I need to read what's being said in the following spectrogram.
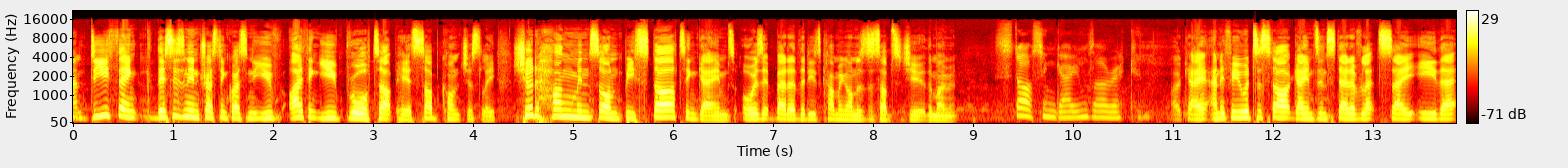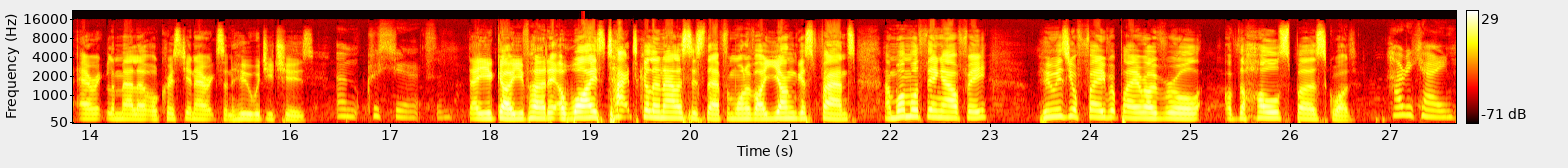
And do you think this is an interesting question that you've I think you've brought up here subconsciously? Should Heung Min Son be starting games or is it better that he's coming on as a substitute at the moment? Starting games, I reckon. Okay, and if he were to start games instead of let's say either Erik Lamela or Christian Eriksen, who would you choose? Um, Christian Eriksen. There you go. You've heard it. A wise tactical analysis there from one of our youngest fans. And one more thing, Alfie. Who is your favourite player overall of the whole Spurs squad? Harry Kane.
